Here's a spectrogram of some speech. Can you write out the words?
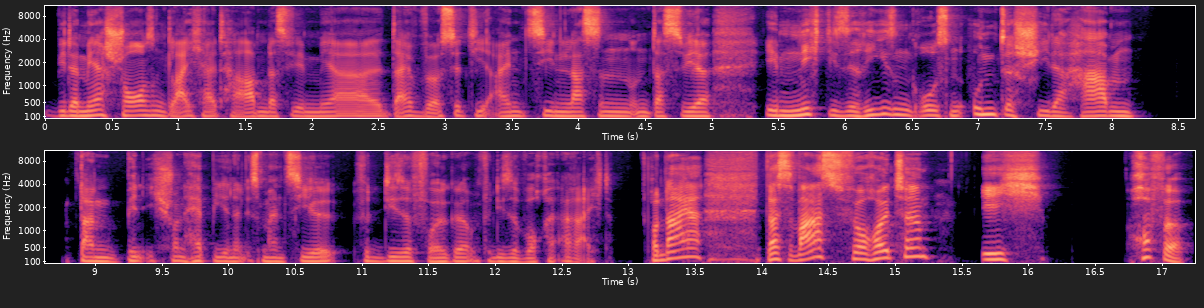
wieder mehr Chancengleichheit haben, dass wir mehr Diversity einziehen lassen und dass wir eben nicht diese riesengroßen Unterschiede haben, dann bin ich schon happy und dann ist mein Ziel für diese Folge und für diese Woche erreicht. Von daher, das war's für heute. Ich hoffe,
